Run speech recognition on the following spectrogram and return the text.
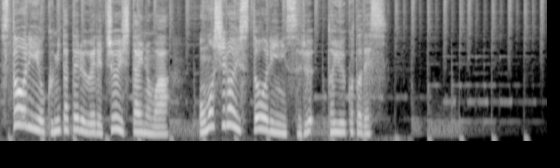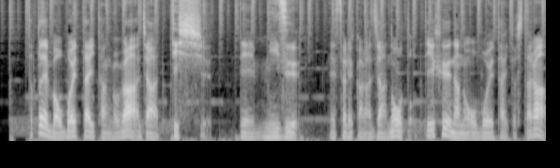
ストーリーを組み立てる上で注意したいのは面白いストーリーにするということです。例えば覚えたい単語がじゃあティッシュで水。でそれからじゃあノートっていう風なのを覚えたいとしたら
